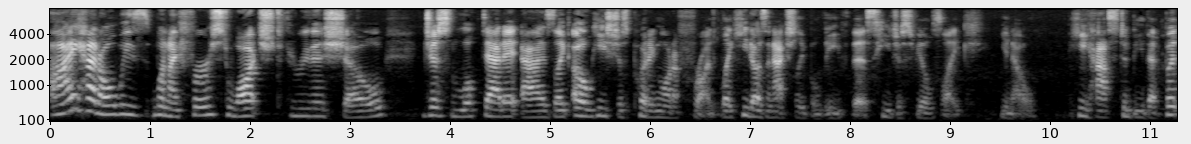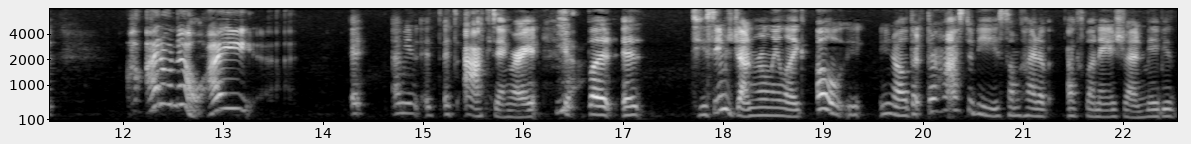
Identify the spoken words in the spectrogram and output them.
I had always, when I first watched through this show, just looked at it as like, oh, he's just putting on a front. Like, he doesn't actually believe this. He just feels like, you know, he has to be that. But I- don't know. I, it I mean, it, it's acting, right? yeah. But it, he seems generally like, oh, you know, there, there has to be some kind of explanation. Maybe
